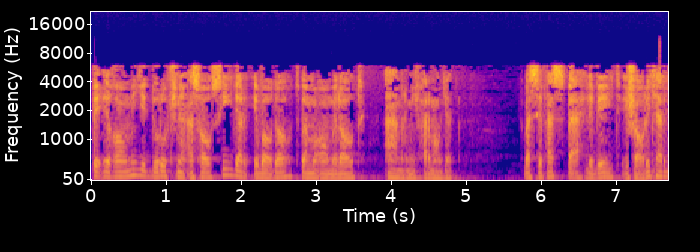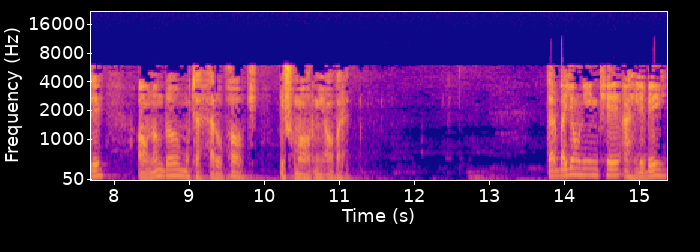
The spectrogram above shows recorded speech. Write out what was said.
به اقامه درکن اساسی در عبادات و معاملات امر می‌فرماید و سپس به اهل بیت اشاره کرده آنان را متحر و پاک به شمار می آورد. در بیان این که اهل بیت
